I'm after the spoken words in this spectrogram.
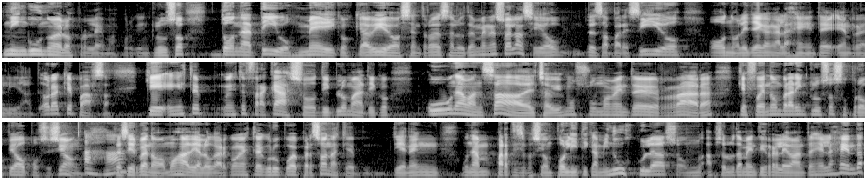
ninguno de los problemas, porque incluso donativos médicos que ha habido a centros de salud en Venezuela han sido desaparecidos o no le llegan a la gente en realidad. Ahora, ¿qué pasa? Que en este, en este fracaso diplomático hubo una avanzada del chavismo sumamente rara que fue nombrar incluso su propia oposición. Ajá. Es decir, bueno, vamos a dialogar con este grupo de personas que tienen una participación política minúscula, son absolutamente irrelevantes en la agenda,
